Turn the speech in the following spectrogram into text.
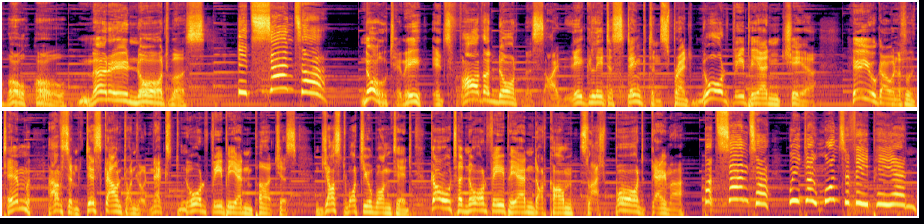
ho ho! Merry Nordmas! It's Santa! No, Timmy, it's Father Nordmas. I'm legally distinct and spread NordVPN cheer. Here you go, little Tim. Have some discount on your next NordVPN purchase. Just what you wanted. Go to nordvpn.com slash boredgamer. But Santa, we don't want a VPN.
